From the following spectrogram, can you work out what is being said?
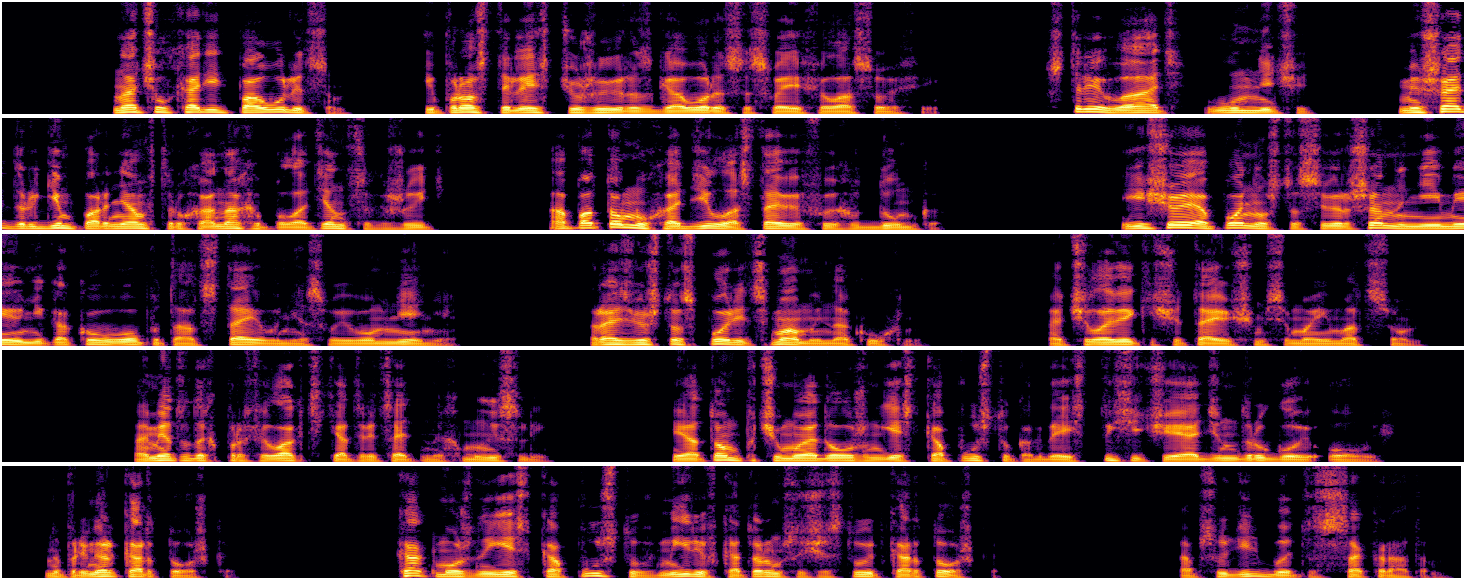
начал ходить по улицам и просто лезть в чужие разговоры со своей философией. Встревать, умничать, мешать другим парням в труханах и полотенцах жить, а потом уходил, оставив их в думках. Еще я понял, что совершенно не имею никакого опыта отстаивания своего мнения. Разве что спорить с мамой на кухне. О человеке, считающемся моим отцом. О методах профилактики отрицательных мыслей. И о том, почему я должен есть капусту, когда есть тысяча и один другой овощ. Например, картошка. Как можно есть капусту в мире, в котором существует картошка? Обсудить бы это с Сократом.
